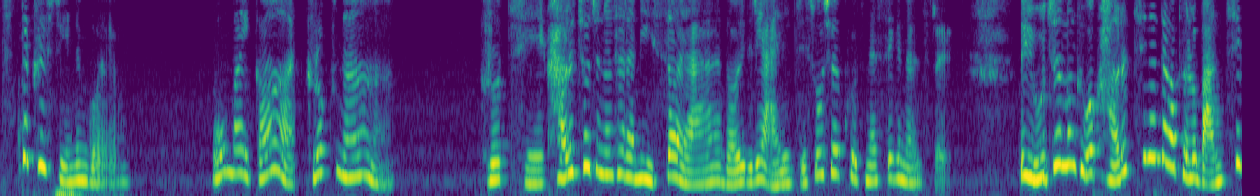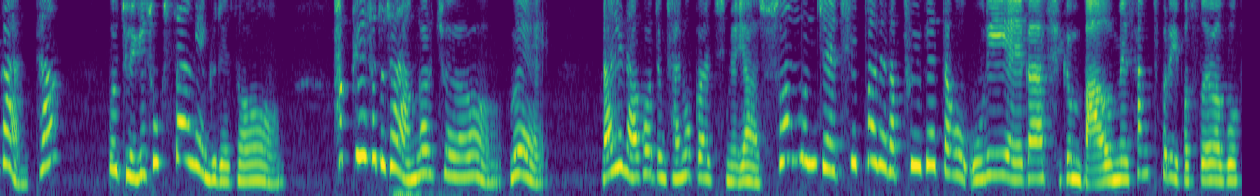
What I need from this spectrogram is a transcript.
습득할 수 있는 거예요. 오 마이 갓, 그렇구나. 그렇지. 가르쳐 주는 사람이 있어야 너희들이 알지. 소셜 코드나 시그널즈를. 근데 요즘은 그거 가르치는 데가 별로 많지가 않다? 되게 속상해, 그래서. 학교에서도 잘 안 가르쳐요. 왜? 난리 나거든 잘못 가르치면 야 수학 문제 칠판에다 풀겠다고 우리 애가 지금 마음에 상처를 입었어요 하고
